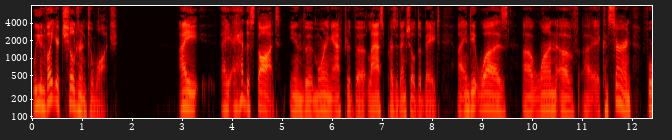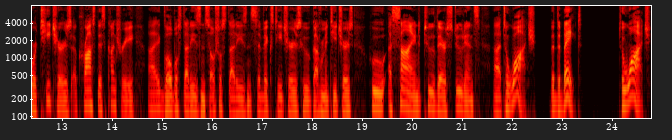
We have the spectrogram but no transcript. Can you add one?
will you invite your children to watch? I, I, I had this thought in the morning after the last presidential debate, uh, and it was uh, one of uh, concern for teachers across this country, uh, global studies and social studies and civics teachers, who government teachers who assigned to their students uh, to watch the debate, to watch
